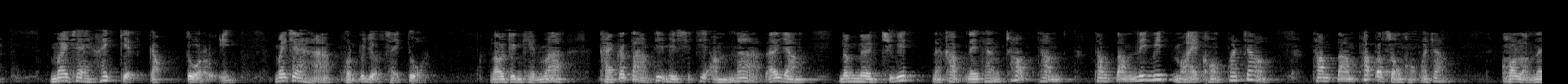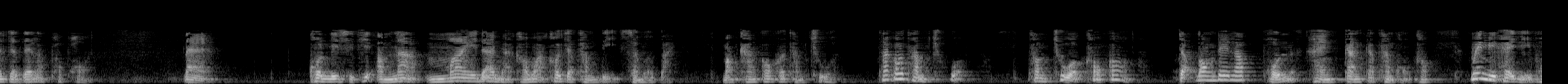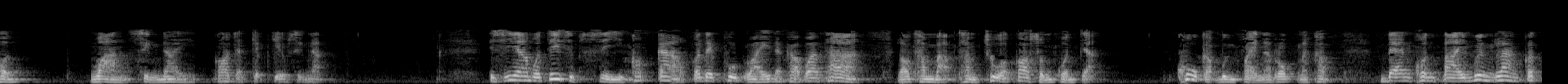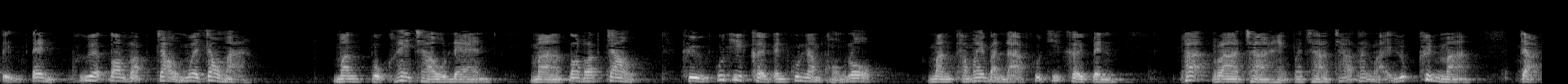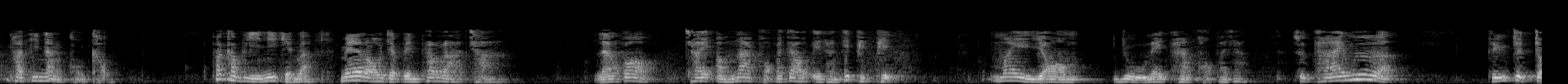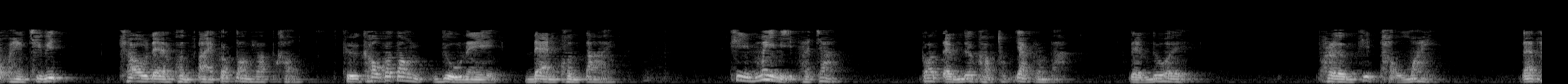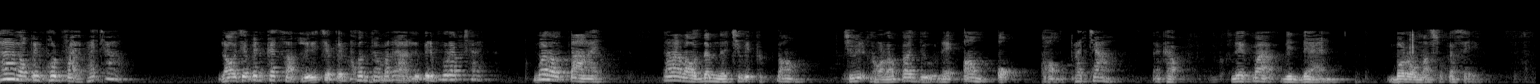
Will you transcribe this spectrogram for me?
ไม่ใช่ให้เกียรติกับตัวเราเอง ไม่ใช่หาผลประโยชน์ใส่ตัว เราจึงเห็นว่าใครก็ตามที่มีสิทธิอำนาจและยังดำเนินชีวิตนะครับ ในทางชอบทำทำตามนิมิตหมายของพระเจ้าทำตามพระประสงค์ของพระเจ้า คนเหล่านั้นจะได้รับพระพรแต่คนมีสิทธิอำนาจไม่ได้หมายความว่าเขาจะทำดีเสมอไป บางครั้งเขาก็ทำชั่ว ถ้าเขาทาชั่วทำชั่วเขาก็จะต้องได้รับผลแห่งการกระทำของเขา ไม่มีใครหนีพ้น วางสิ่งใดก็จะเก็บเกี่ยวสิ่งนั้น อิสยาห์บทที่สิบสี่ข้อเก้าก็ได้พูดไว้นะครับ ว่าถ้าเราทำบาปทำชั่วก็สมควรจะคู่กับบึงไฟนรกนะครับ แดนคนตายเบื้องล่างก็ตื่นเต้น เพื่อต้อนรับเจ้าเมื่อเจ้ามา มันปลุกให้ชาวแดนมาต้อนรับเจ้า คือผู้ที่เคยเป็นผู้นำของโลก มันทำให้บรรดาผู้ที่เคยเป็นพระราชาแห่งประชาชาติทั้งหลายลุกขึ้นมา จากพระที่นั่งของเขา พระคัมภีร์นี้เขียนว่า แม้เราจะเป็นพระราชา แล้วก็ใช้อำนาจของพระเจ้าในทางที่ผิดผิดไม่ยอมอยู่ในทางของพระเจ้า สุดท้ายเมื่อถึงจุดจบแห่งชีวิต ชาวแดนคนตายก็ต้องรับเขา คือเขาก็ต้องอยู่ในแดนคนตาย ที่ไม่มีพระเจ้า ก็เต็มด้วยความทุกข์ยากลำบากเต็มด้วย เพลิงที่เผาไหม้แต่ถ้าเราเป็นคนฝ่ายพระเจ้า เราจะเป็นกษัตริย์หรือจะเป็นคนธรรมดาหรือเป็นผู้รับใช้ เมื่อเราตาย ถ้าเราดำเนินชีวิตถูกต้อง ชีวิตของเราก็อยู่ในอ้อมอกของพระเจ้านะครับ เรียกว่าดินแดน บรมสุขเกษม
